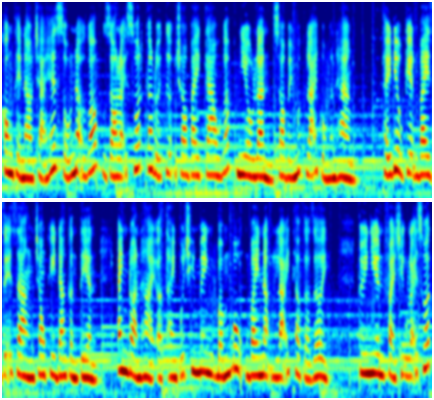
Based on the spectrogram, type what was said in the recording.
không thể nào trả hết số nợ gốc do lãi suất các đối tượng cho vay cao gấp nhiều lần so với mức lãi của ngân hàng. Thấy điều kiện vay dễ dàng trong khi đang cần tiền, anh Đoàn Hải ở thành phố Hồ Chí Minh bấm bụng vay nặng lãi theo tờ rơi. Tuy nhiên phải chịu lãi suất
